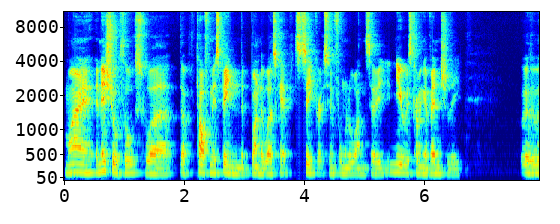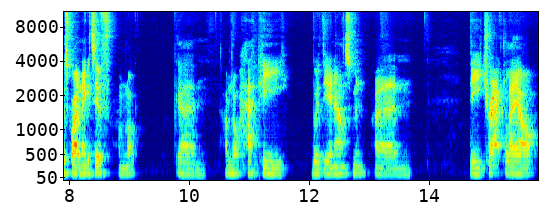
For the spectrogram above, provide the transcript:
my initial thoughts were, apart from it's been the, one of the worst kept secrets in Formula One, so you knew it was coming eventually. It was quite negative. I'm not, um, I'm not happy with the announcement. Um, the track layout,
